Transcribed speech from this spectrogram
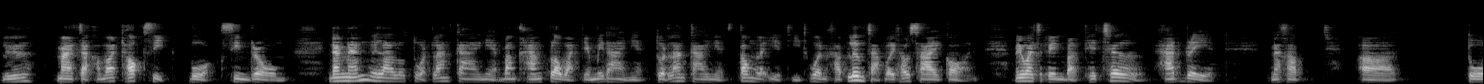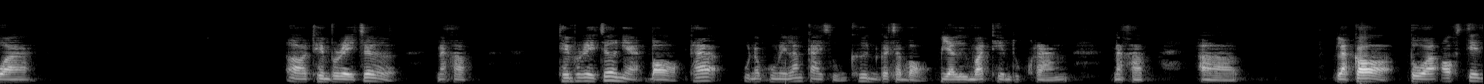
หรือมาจากคำว่า toxic บวกซินโดรม ดังนั้นเวลาเราตรวจร่างกายเนี่ยบางครั้งประวัติยังไม่ได้เนี่ยตรวจร่างกายเนี่ยต้องละเอียดถี่ถ้วนครับ เริ่มจาก vital signs ก่อน ไม่ว่าจะเป็น blood pressure heart rate นะครับตัวเอ่อ temperature นะครับ temperature เนี่ยบอกถ้าอุณหภูมิในร่างกายสูงขึ้นก็จะบอกอย่าลืมวัด temp ทุกครั้งนะครับ แล้วก็ตัว oxygen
